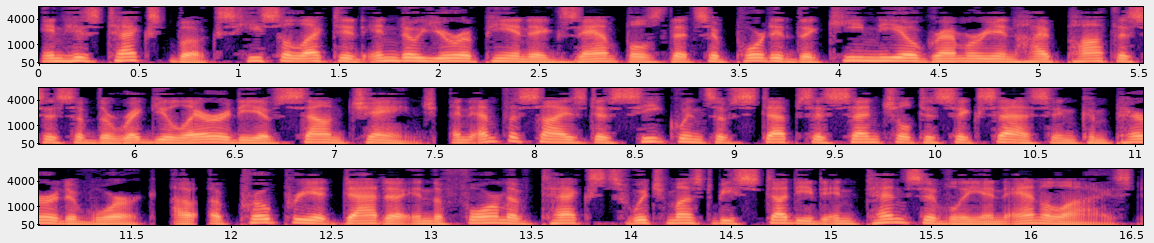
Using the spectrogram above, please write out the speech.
In his textbooks he selected Indo-European examples that supported the key Neogrammarian hypothesis of the regularity of sound change, and emphasized a sequence of steps essential to success in comparative work, a appropriate data in the form of texts which must be studied intensively and analyzed,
